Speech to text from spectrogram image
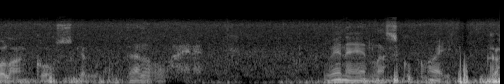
Kokkolan koskella on tällainen veneen laskupaikka.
